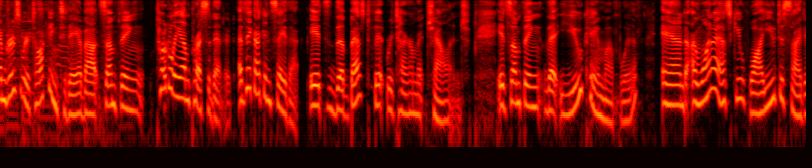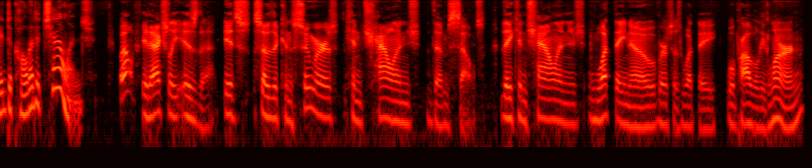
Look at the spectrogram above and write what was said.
And Bruce, we're talking today about something totally unprecedented. I think I can say that. It's the Best Fit Retirement Challenge. It's something that you came up with, and I want to ask you why you decided to call it a challenge. Well, it actually is that. It's so the consumers can challenge themselves. They can challenge what they know versus what they will probably learn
